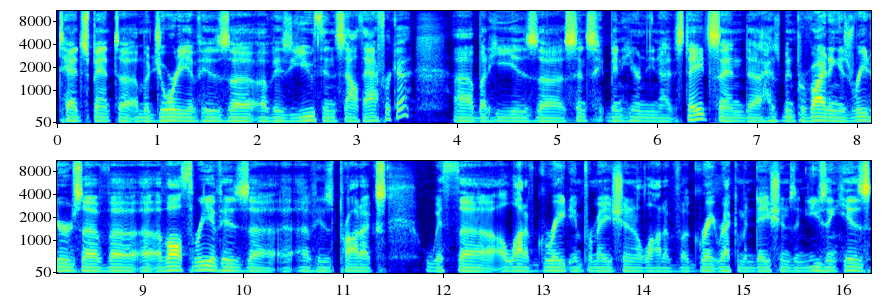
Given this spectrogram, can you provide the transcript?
Ted spent a majority of his uh, of his youth in South Africa, uh, but he has since been here in the United States and has been providing his readers of of all three of his of his products with uh, a lot of great information, a lot of uh, great recommendations, and using his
